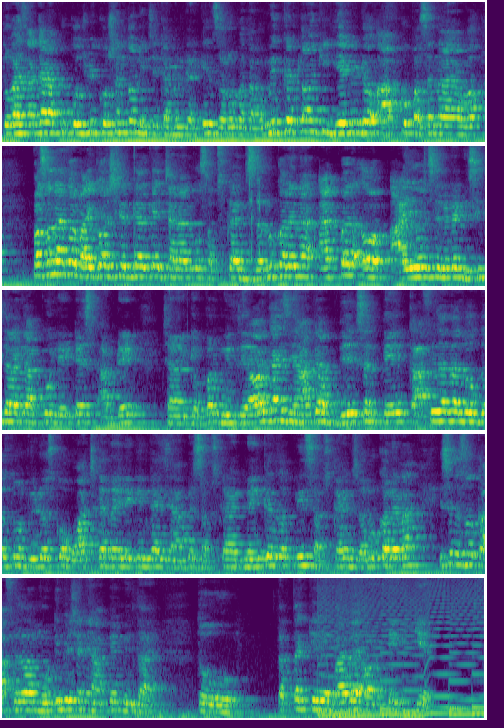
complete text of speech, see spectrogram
तो वैसे अगर आपको कुछ भी क्वेश्चन तो नीचे कमेंट करके ज़रूर बताऊँगा उम्मीद करता हूँ कि ये वीडियो आपको पसंद आया होगा। पसंद आया तो लाइक और शेयर करके चैनल को सब्सक्राइब ज़रूर कर लेना। एप्पल और आईओएस से रिलेटेड इसी तरह के आपको लेटेस्ट अपडेट चैनल के ऊपर मिलते हैं। और गाइज़ यहाँ पे आप देख सकते हैं, काफ़ी ज़्यादा लोग दोस्तों वीडियोस को वॉच कर रहे हैं, लेकिन गाइज़ यहाँ पे सब्सक्राइब नहीं कर तो प्लीज़ सब्सक्राइब ज़रूर कर लेना। इससे दोस्तों काफ़ी ज़्यादा मोटिवेशन यहाँ पे मिलता है। तो तब तक के लिए बाय बाय और टेक केयर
